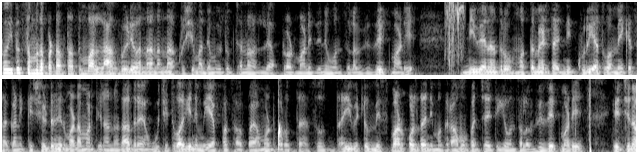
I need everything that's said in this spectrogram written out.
ಸೊ ಇದಕ್ಕೆ ಸಂಬಂಧಪಟ್ಟಂಥ ತುಂಬ ಲಾಂಗ್ ವೀಡಿಯೋನ ನನ್ನ ಕೃಷಿ ಮಾಧ್ಯಮ ಯೂಟ್ಯೂಬ್ ಚಾನಲಲ್ಲಿ ಅಪ್ಲೋಡ್ ಮಾಡಿದ್ದೀನಿ. ಒಂದ್ಸಲ ವಿಸಿಟ್ ಮಾಡಿ. ನೀವೇನಾದರೂ ಮತ್ತೊಮ್ಮೆ ಹೇಳ್ತಾ ಇದ್ದೀನಿ, ಕುರಿ ಅಥವಾ ಮೇಕೆ ಸಾಕಾಣಿಕೆ ಶೆಡ್ ನಿರ್ಮಾಣ ಮಾಡ್ತೀನಿ ಅನ್ನೋದಾದರೆ ಉಚಿತವಾಗಿ ನಿಮಗೆ ಎಪ್ಪತ್ತು ಸಾವಿರ ರೂಪಾಯಿ ಅಮೌಂಟ್ ಬರುತ್ತೆ. ಸೊ ದಯವಿಟ್ಟು ಮಿಸ್ ಮಾಡ್ಕೊಳ್ದೆ ನಿಮ್ಮ ಗ್ರಾಮ ಪಂಚಾಯತಿಗೆ ಒಂದ್ಸಲ ವಿಸಿಟ್ ಮಾಡಿ. ಹೆಚ್ಚಿನ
